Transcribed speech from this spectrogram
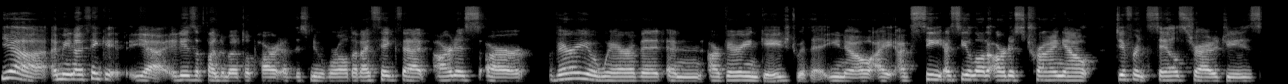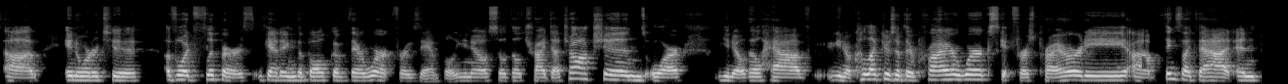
Yeah, I mean, I think it, yeah, it is a fundamental part of this new world. And I think that artists are very aware of it and are very engaged with it. You know, I, I see I see a lot of artists trying out different sales strategies uh, in order to avoid flippers getting the bulk of their work for example you know? So they'll try dutch auctions or you know they'll have you know collectors of their prior works get first priority uh, things like that. And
